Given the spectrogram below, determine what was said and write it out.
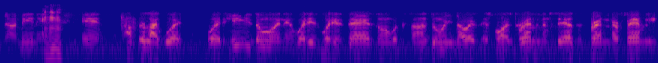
You know what I mean? And mm-hmm. and I feel like what what he's doing and what his what his dad's doing, what the son's doing, you know, as, as far as branding themselves, and branding their family.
